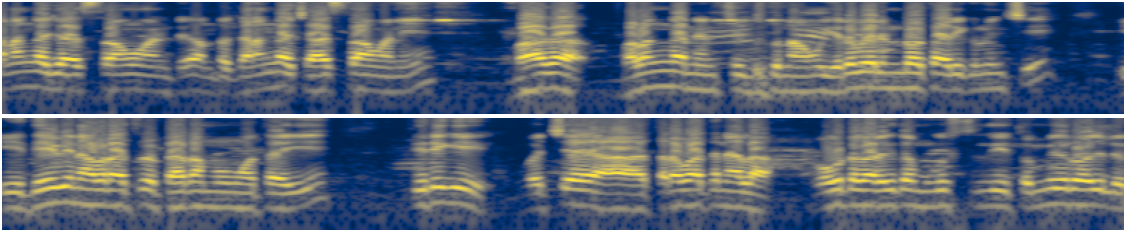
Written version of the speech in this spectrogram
ఘనంగా చేస్తాము అంటే అంత ఘనంగా చేస్తామని బాగా బలంగా నిశ్చయించుకున్నాము ఇరవై రెండో తారీఖు నుంచి ఈ దేవి నవరాత్రులు ప్రారంభమవుతాయి. తిరిగి వచ్చే ఆ తర్వాత నెల ఒకటో తారీఖుతో ముగుస్తుంది. తొమ్మిది రోజులు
